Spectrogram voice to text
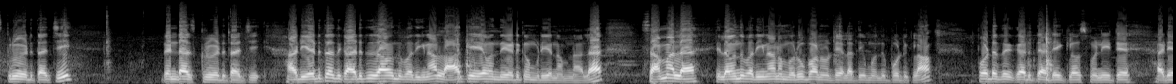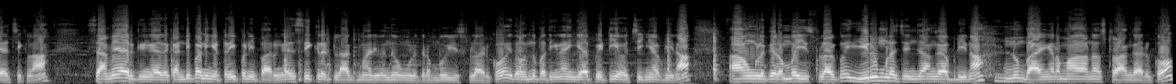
ஸ்க்ரூ எடுத்தாச்சு. ரெண்டாவது ஸ்க்ரூ எடுத்தாச்சு. அப்படி எடுத்ததுக்கு அடுத்து தான் வந்து பார்த்திங்கன்னா லாக்கையே வந்து எடுக்க முடியும் நம்மளால். சமலை. இதில் வந்து பார்த்திங்கன்னா நம்ம ரூபா நோட்டு எல்லாத்தையும் வந்து போட்டுக்கலாம். போட்டதுக்கு அடுத்து அப்படியே க்ளோஸ் பண்ணிவிட்டு அப்படியே வச்சுக்கலாம். செமையாக இருக்குங்க. இதை கண்டிப்பாக நீங்கள் ட்ரை பண்ணி பாருங்கள் சீக்ரெட் லாக் மாதிரி வந்து உங்களுக்கு ரொம்ப யூஸ்ஃபுல்லாக இருக்கும். இதை வந்து பார்த்திங்கன்னா எங்கேயா பெட்டியை வச்சிங்க அப்படின்னா உங்களுக்கு ரொம்ப யூஸ்ஃபுல்லாக இருக்கும். இரும்பில் செஞ்சாங்க அப்படின்னா இன்னும் பயங்கரமான ஸ்ட்ராங்காக இருக்கும்.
